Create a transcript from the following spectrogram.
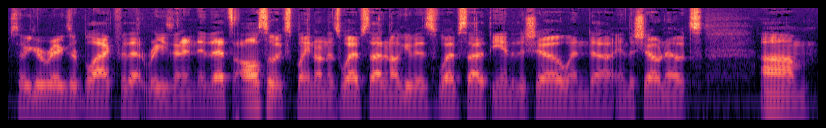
So your rigs are black for that reason, and that's also explained on his website. And I'll give his website at the end of the show and uh, in the show notes. Um,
